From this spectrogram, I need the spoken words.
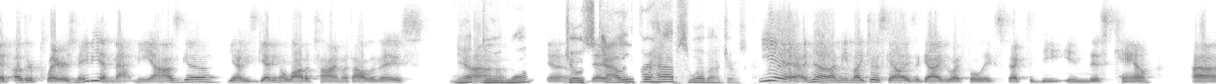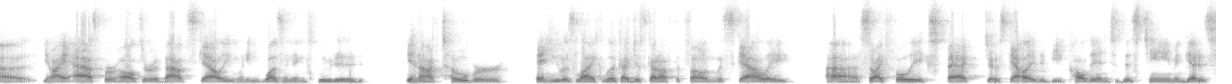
at other players, maybe a Matt Miazga. You know, he's getting a lot of time with Alaves. Yep, um, doing well. You know, Joe Scally, perhaps. What about Joe Scally? Yeah, no, I mean, like Joe Scally is a guy who I fully expect to be in this camp. Uh, you know, I asked Berhalter about Scally when he wasn't included in October, and he was like, "Look, I just got off the phone with Scally, uh, so I fully expect Joe Scally to be called into this team and get his,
